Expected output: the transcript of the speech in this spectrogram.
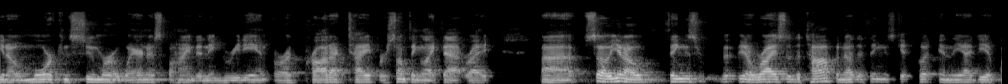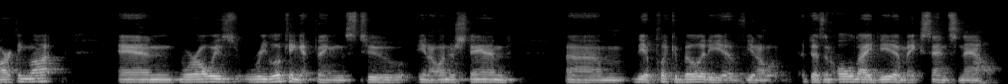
you know more consumer awareness behind an ingredient or a product type or something like that right? Uh, so you know things you know rise to the top and other things get put in the idea parking lot. And we're always relooking at things to you know understand um, the applicability of you know does an old idea make sense now?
